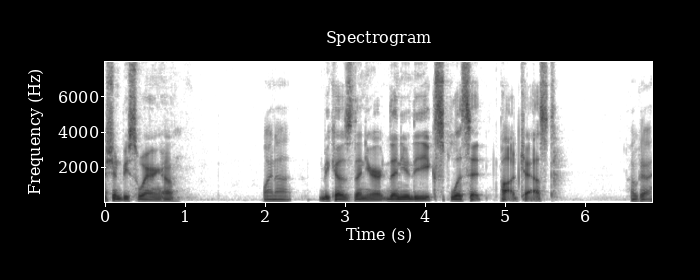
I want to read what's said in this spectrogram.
shouldn't be swearing, huh? Why not? Because then you're then you're the explicit podcast. Okay.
